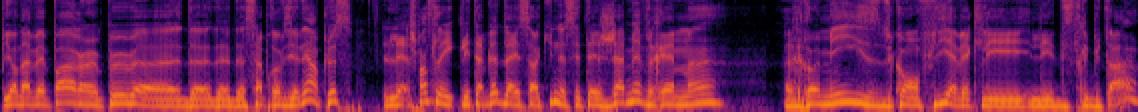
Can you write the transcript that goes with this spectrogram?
puis on avait peur un peu euh, de, de, s'approvisionner. En plus, je pense que les, tablettes de la SAQ ne s'étaient jamais vraiment remises du conflit avec les, les distributeurs.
